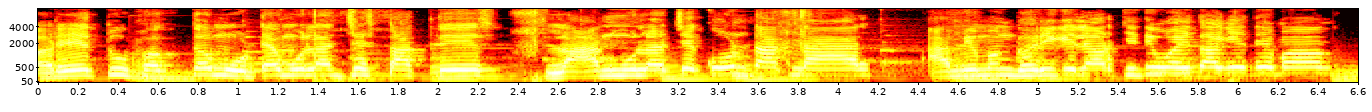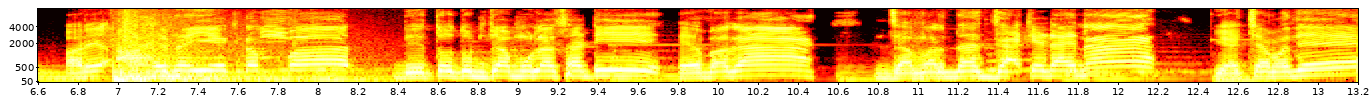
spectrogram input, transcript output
अरे तू फक्त मोठ्या मुलांचेच टाकतेस. लहान मुलाचे कोण टाकणार? आम्ही मग घरी गेल्यावर किती वैताग येते मग? अरे आहे नाही एक नंबर. देतो तुमच्या मुलासाठी. हे बघा जबरदस्त जॅकेट आहे ना. याच्यामध्ये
